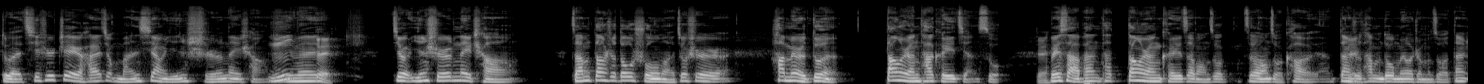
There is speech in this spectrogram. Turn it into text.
对，其实这个还就蛮像银石那场，因为对，就银石那场，咱们当时都说嘛，就是汉密尔顿，当然他可以减速，对，维萨潘他当然可以再往左再往左靠一点，但是他们都没有这么做。但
